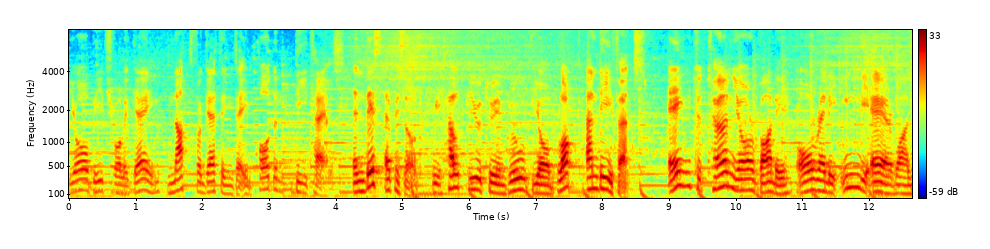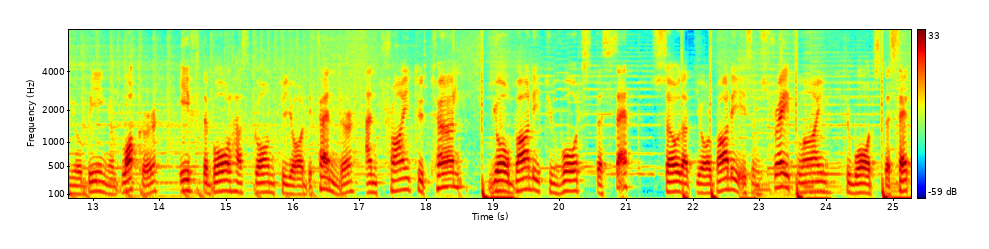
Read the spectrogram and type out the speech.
your beach volley game, not forgetting the important details. In this episode, we help you to improve your block and defense. Aim to turn your body already in the air while you're being a blocker if the ball has gone to your defender and try to turn your body towards the set so that your body is in straight line towards the set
